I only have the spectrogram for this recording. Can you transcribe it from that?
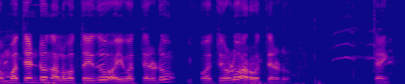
ತೊಂಬತ್ತೆಂಟು ನಲವತ್ತೈದು ಐವತ್ತೆರಡು ಇಪ್ಪತ್ತೇಳು ಅರವತ್ತೆರಡು. ಥ್ಯಾಂಕ್ ಯು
